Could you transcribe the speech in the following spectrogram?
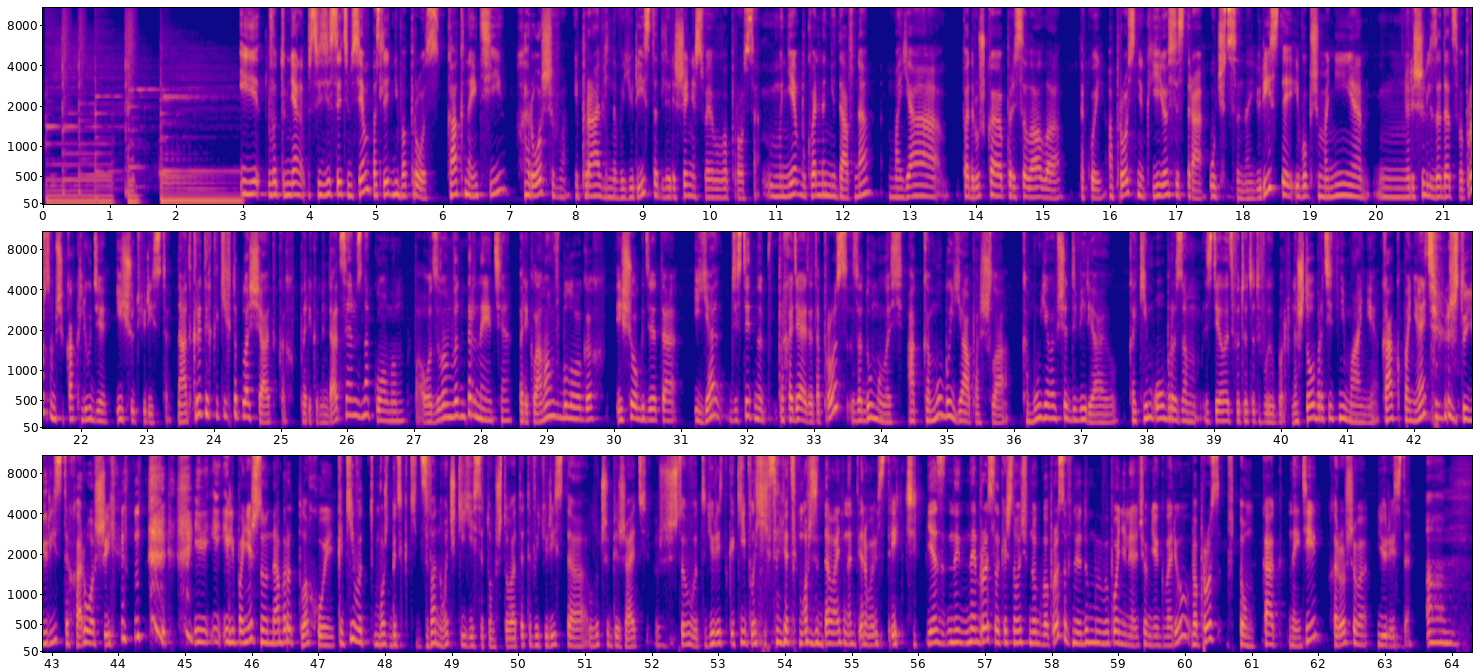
И вот у меня в связи с этим всем последний вопрос. Как найти хорошего и правильного юриста для решения своего вопроса? Мне буквально недавно моя подружка присылала такой опросник. Ее сестра учится на юриста, и, в общем, они решили задаться вопросом вообще, как люди ищут юриста. На открытых каких-то площадках, по рекомендациям знакомым, по отзывам в интернете, по рекламам в блогах, еще где-то. И я действительно, проходя этот опрос, задумалась, а к кому бы я пошла? Кому я вообще доверяю, каким образом сделать вот этот выбор, на что обратить внимание, как понять, что юрист хороший, или понять, что он наоборот плохой. Какие вот, может быть, какие-то звоночки есть о том, что от этого юриста лучше бежать, что вот юрист какие плохие советы может давать на первой встрече. Я набросила, конечно, очень много вопросов, но я думаю, вы поняли, о чем я говорю. Вопрос в том, как найти хорошего юриста.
